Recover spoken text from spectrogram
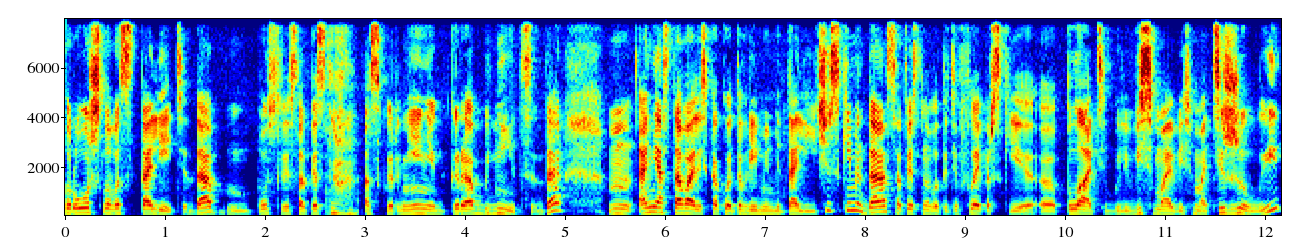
прошлого столетия, да, после, соответственно, осквернения гробницы, да, они оставались какое-то время металлическими, да, соответственно, вот эти флэперские э, платья были весьма-весьма тяжелы,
